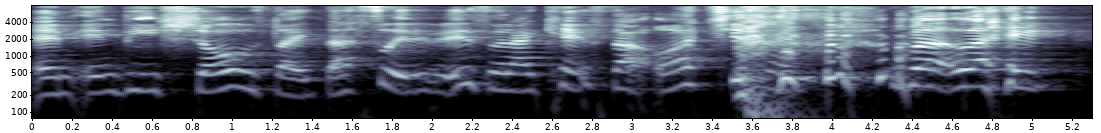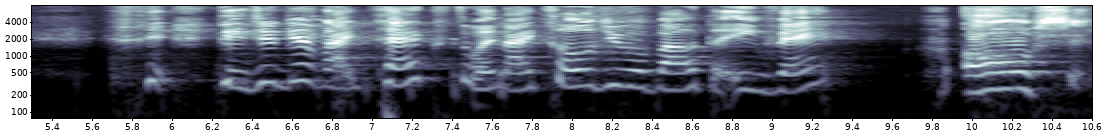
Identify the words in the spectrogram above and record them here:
And in these shows, like that's what it is, and I can't stop watching. but like. Did you get my text when I told you about the event? Oh shit!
